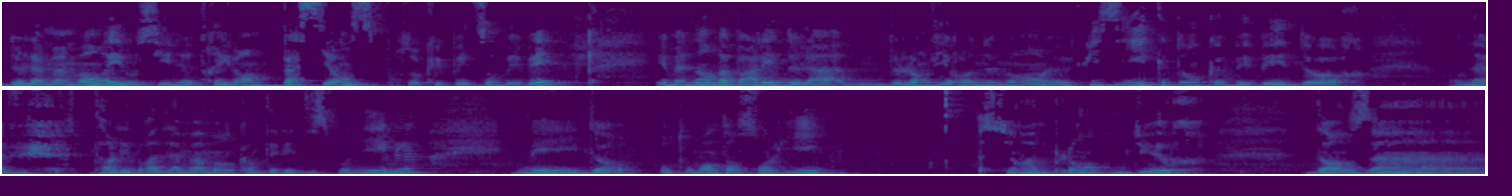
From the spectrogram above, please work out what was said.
de la maman et aussi une très grande patience pour s'occuper de son bébé. Et maintenant, on va parler de, la, de l'environnement euh, physique. Donc, un bébé dort, on a vu, dans les bras de la maman quand elle est disponible, mais il dort autrement dans son lit, sur un plan dur, dans un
